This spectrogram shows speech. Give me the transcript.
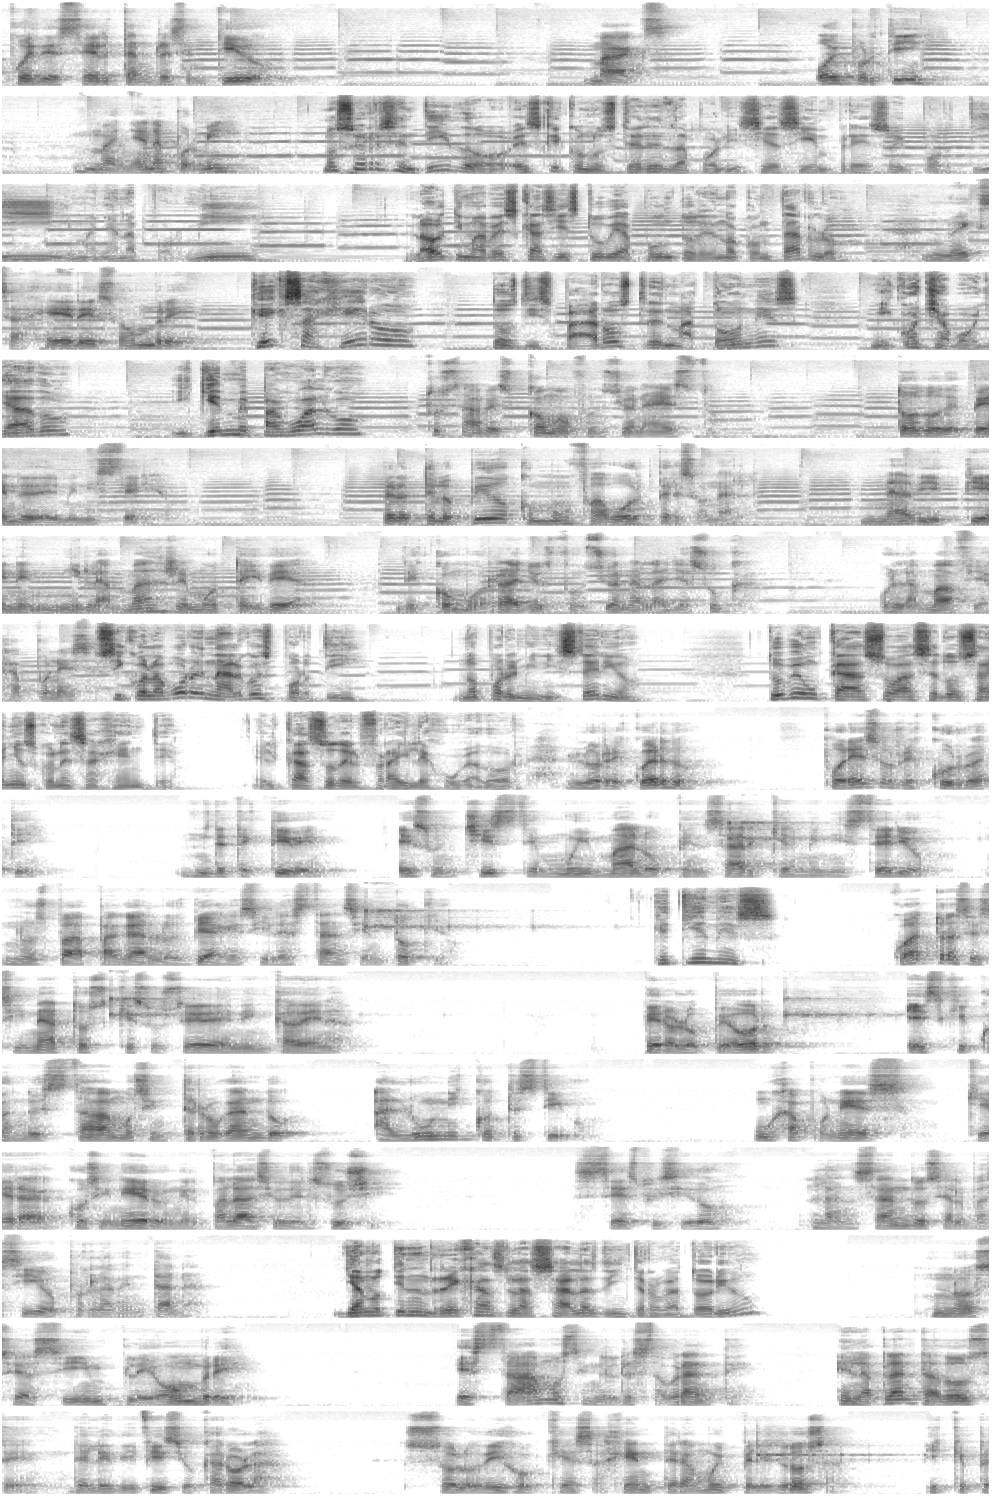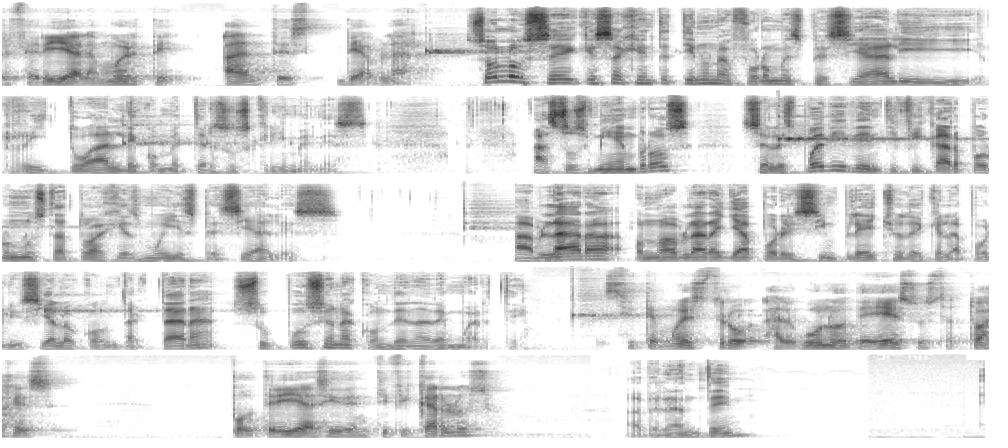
Puede ser tan resentido. Max, hoy por ti, mañana por mí. No soy resentido, es que con ustedes la policía siempre soy por ti y mañana por mí. La última vez casi estuve a punto de no contarlo. No exageres, hombre. ¿Qué exagero? Dos disparos, tres matones, mi coche abollado. ¿Y quién me pagó algo? Tú sabes cómo funciona esto. Todo depende del ministerio. Pero te lo pido como un favor personal nadie tiene ni la más remota idea de cómo rayos funciona la Yasuka o la mafia japonesa. Si colaboro en algo es por ti, no por el ministerio. Tuve un caso hace dos años con esa gente, el caso del fraile jugador. Lo recuerdo, por eso recurro a ti. Detective, es un chiste muy malo pensar que el ministerio nos va a pagar los viajes y la estancia en Tokio. ¿Qué tienes? Cuatro asesinatos que suceden en cadena. Pero lo peor es que cuando estábamos interrogando al único testigo, un japonés que era cocinero en el Palacio del Sushi, se suicidó lanzándose al vacío por la ventana. ¿Ya no tienen rejas las salas de interrogatorio? No sea simple, hombre. Estábamos en el restaurante, en la planta 12 del edificio Carola. Solo dijo que esa gente era muy peligrosa y que prefería la muerte antes de hablar. Solo sé que esa gente tiene una forma especial y ritual de cometer sus crímenes. A sus miembros se les puede identificar por unos tatuajes muy especiales. Hablara o no hablara ya por el simple hecho de que la policía lo contactara, supuse una condena de muerte. Si te muestro alguno de esos tatuajes, ¿podrías identificarlos? Adelante.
